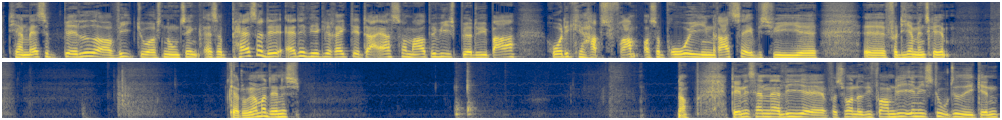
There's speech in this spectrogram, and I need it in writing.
de har en masse billeder og videoer og sådan nogle ting. Altså passer det? Er det virkelig rigtigt? Der er så meget bevisbyrde, vi bare hurtigt kan hapse frem og så bruge i en retssag, hvis vi øh, øh, får de her mennesker hjem. Kan du høre mig, Dennis? Nå, Dennis han er lige øh, forsvundet. Vi får ham lige ind i studiet igen.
